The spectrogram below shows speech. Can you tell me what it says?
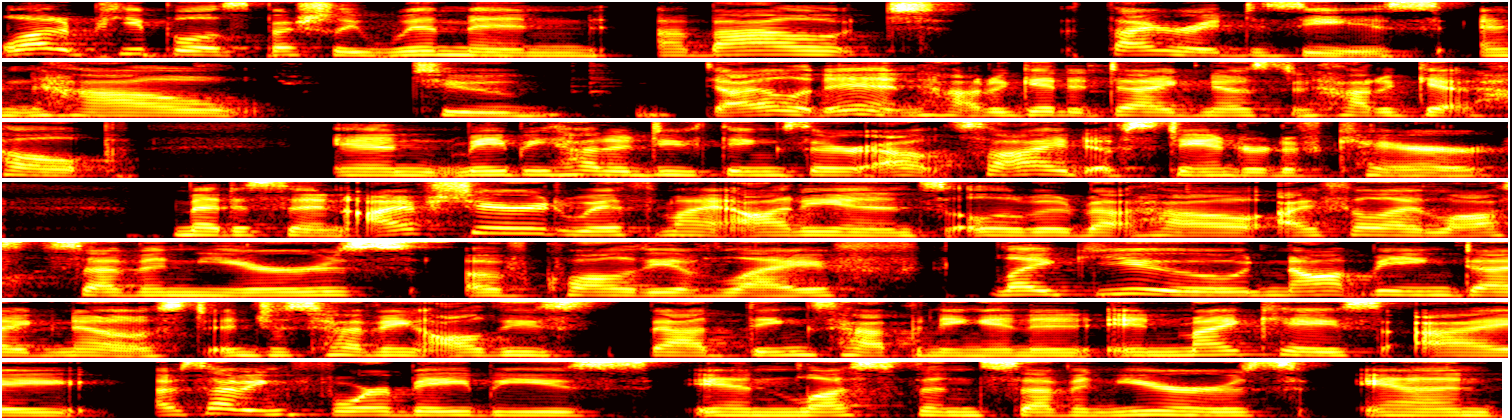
a lot of people, especially women, about thyroid disease and how to dial it in, how to get it diagnosed, and how to get help, and maybe how to do things that are outside of standard of care medicine. I've shared with my audience a little bit about how I feel I lost seven years of quality of life, like you, not being diagnosed and just having all these bad things happening. And in, in my case, I, I was having four babies in less than seven years, and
